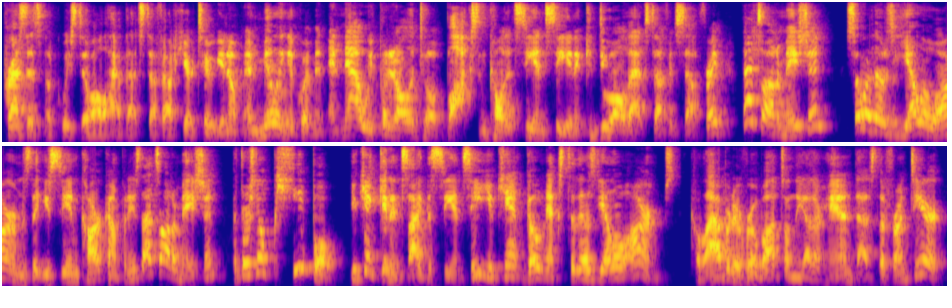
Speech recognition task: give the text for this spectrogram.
presses. Look, we still all have that stuff out here too, you know, and milling equipment. And now we put it all into a box and called it CNC and it can do all that stuff itself, right? That's automation. So are those yellow arms that you see in car companies. That's automation, but there's no people. You can't get inside the CNC. You can't go next to those yellow arms. Collaborative robots, on the other hand, that's the frontier.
